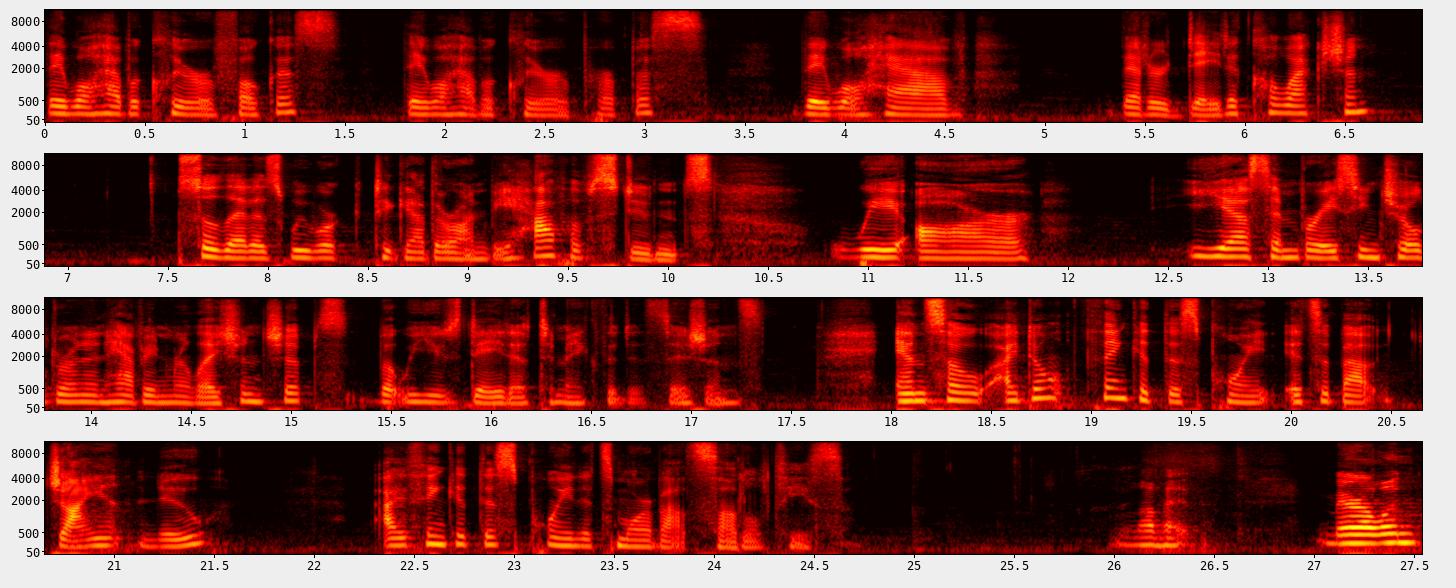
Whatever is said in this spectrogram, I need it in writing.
they will have a clearer focus, they will have a clearer purpose, they will have better data collection so that as we work together on behalf of students, we are, yes, embracing children and having relationships, but we use data to make the decisions. And so I don't think at this point it's about giant new. I think at this point it's more about subtleties. Love it. Marilyn,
